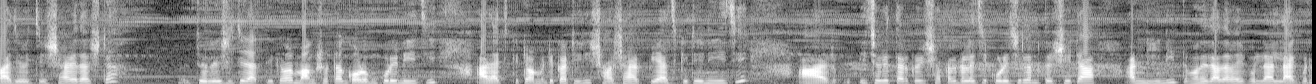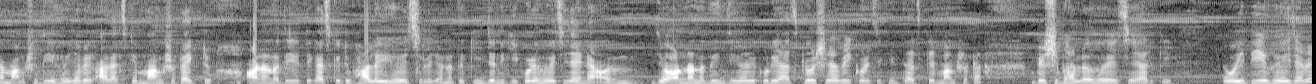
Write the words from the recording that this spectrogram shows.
বাজে হচ্ছে সাড়ে দশটা। চলে এসেছি রাত্রি খাবার, মাংসটা গরম করে নিয়েছি। আর আজকে টমেটো কাটিনি শশা আর পেঁয়াজ কেটে নিয়েছি। আর ইঁচড়ের তরকারি সকালবেলা যে করেছিলাম, তো সেটা আর নিয়ে নিই তোমাদের দাদাভাই বললে, আর লাগবে না, মাংস দিয়ে হয়ে যাবে। আর আজকে মাংসটা একটু অন্যান্য দিনের থেকে আজকে একটু ভালোই হয়েছিল, জানো তো? কী জানি কী করে হয়েছে জানি না। যে অন্যান্য দিন যেভাবে করি, আজকেও সেভাবেই করেছি, কিন্তু আজকের মাংসটা বেশি ভালো হয়েছে আর কি। তো ওই দিয়ে হয়ে যাবে।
